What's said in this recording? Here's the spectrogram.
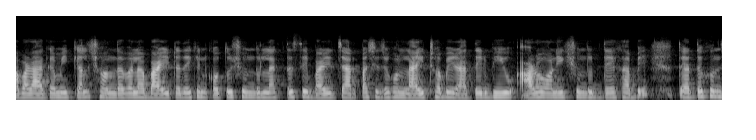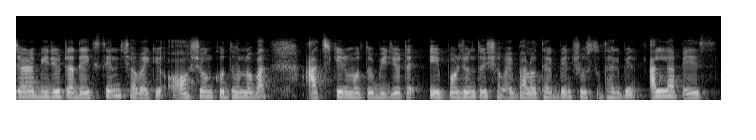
আবার আগামীকাল সন্ধ্যাবেলা বাড়িটা দেখেন কত সুন্দর লাগতেছে, বাড়ির চারপাশে যখন লাইট হবে, রাতের ভিউ আরও অনেক সুন্দর দেখাবে। তো এতক্ষণ যারা ভিডিওটা দেখছেন, সবাইকে অসংখ্য ধন্যবাদ। আজকের মতো ভিডিওটা এই পর্যন্তই, সবাই ভালো থাকবেন, সুস্থ থাকবেন, আল্লাহ হাফেজ।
